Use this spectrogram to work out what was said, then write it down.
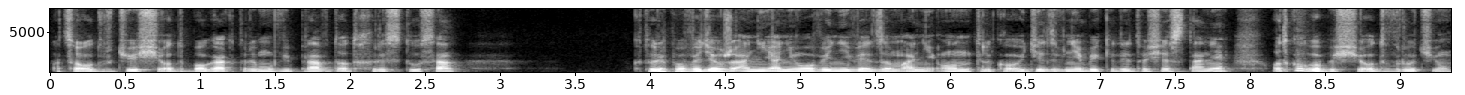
A co, odwróciłeś się od Boga, który mówi prawdę, od Chrystusa, który powiedział, że ani aniołowie nie wiedzą, ani On, tylko Ojciec w niebie, kiedy to się stanie? Od kogo byś się odwrócił?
